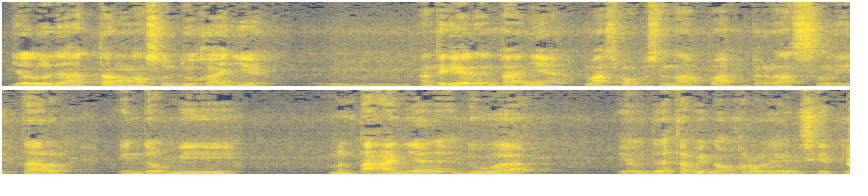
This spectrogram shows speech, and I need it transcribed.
Dia lu datang langsung duduk aja. Nanti dia tanya, "Mas mau pesen apa? Beras seliter, Indomie mentahannya dua." Ya udah, tapi nongkrongnya di situ.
